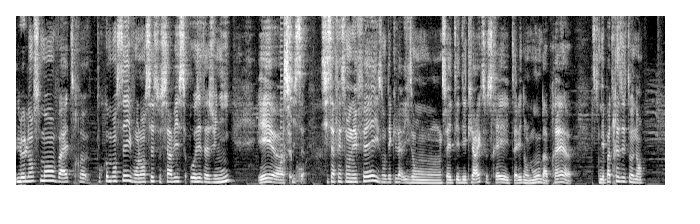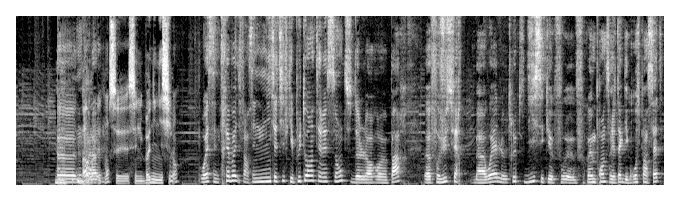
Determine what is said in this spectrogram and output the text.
Le lancement va être pour commencer, ils vont lancer ce service aux États-Unis et C'est si bon. ça si ça fait son effet, ils ont déclaré, ils ont, ça a été déclaré que ce serait étalé dans le monde après, euh, ce qui n'est pas très étonnant. Euh, Ah, voilà. Honnêtement, c'est c'est une bonne initiative. hein. Ouais, c'est une très bonne, enfin c'est une initiative qui est plutôt intéressante de leur euh, part. Euh, faut juste faire, bah ouais, le truc qui dit c'est qu'il faut, quand même prendre avec des grosses pincettes.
